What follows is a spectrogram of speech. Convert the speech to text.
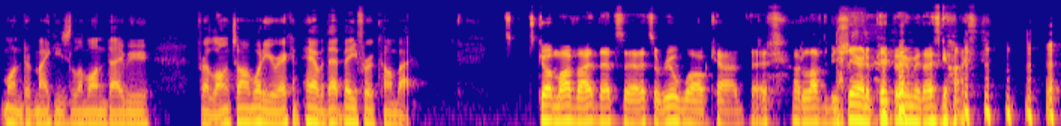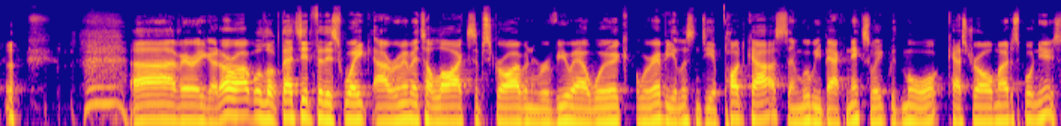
wanting to make his Le Mans debut for a long time. What do you reckon? How would that be for a combo? It's got my vote. That's a that's a real wild card. That I'd love to be sharing a pit boom with those guys. Ah, very good. All right. Well, look, that's it for this week. Uh, remember to like, subscribe, and review our work wherever you listen to your podcasts. And we'll be back next week with more Castrol Motorsport news.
